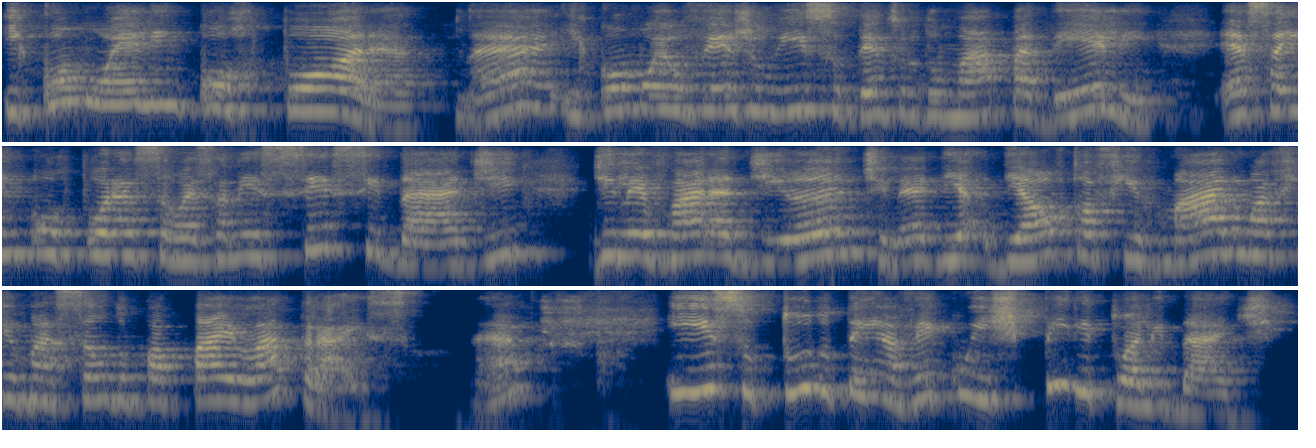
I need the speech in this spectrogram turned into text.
e como ele incorpora, né? E como eu vejo isso dentro do mapa dele, essa incorporação, essa necessidade de levar adiante, né? De, de autoafirmar uma afirmação do papai lá atrás, né? E isso tudo tem a ver com espiritualidade.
